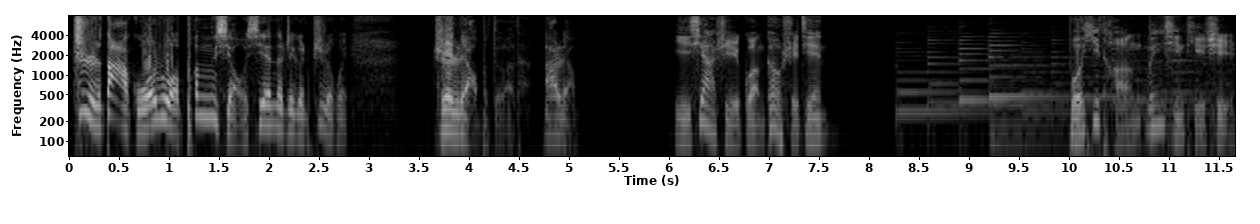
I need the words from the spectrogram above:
治大国若烹小鲜的这个智慧。真了不得的啊！了。以下是广告时间。博一堂温馨提示：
